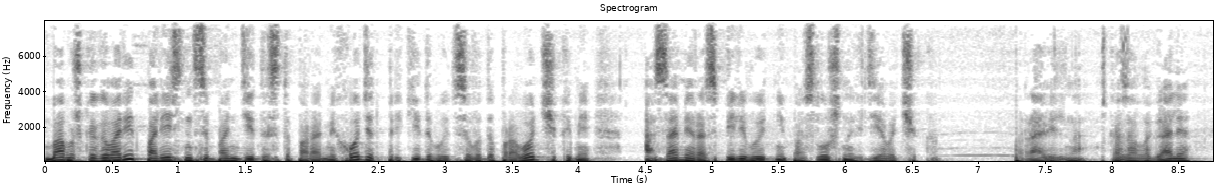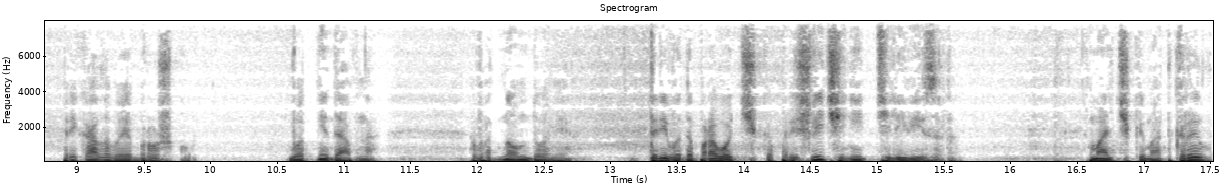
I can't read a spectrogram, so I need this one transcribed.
Бабушка говорит, по лестнице бандиты с топорами ходят, прикидываются водопроводчиками, а сами распиливают непослушных девочек. Правильно, сказала Галя, прикалывая брошку. Вот недавно в одном доме Три водопроводчика пришли чинить телевизор. Мальчик им открыл,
